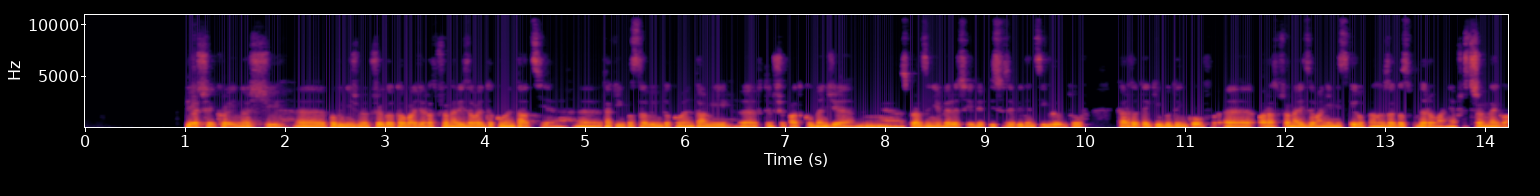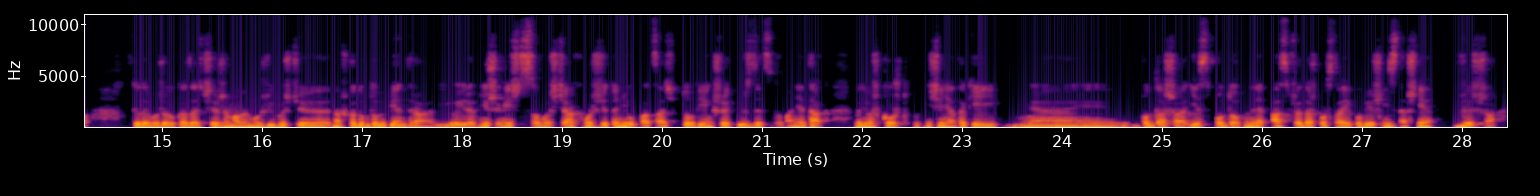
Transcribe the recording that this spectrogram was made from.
W pierwszej kolejności powinniśmy przygotować oraz przeanalizować dokumentację. Takimi podstawowymi dokumentami w tym przypadku będzie mm, sprawdzenie wyrysu i wypisu z ewidencji gruntów, kartoteki budynków oraz przeanalizowanie miejskiego planu zagospodarowania przestrzennego. Tutaj może okazać się, że mamy możliwość e, na przykład budowy piętra i o ile w mniejszych miejscowościach może się to nie opłacać, to większych już zdecydowanie tak, ponieważ koszt podniesienia takiej e, poddasza jest podobny, a sprzedaż powstaje powierzchni znacznie wyższa.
